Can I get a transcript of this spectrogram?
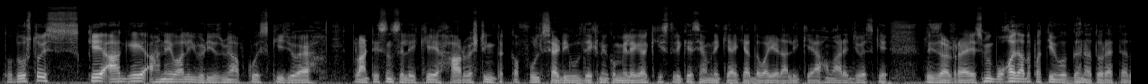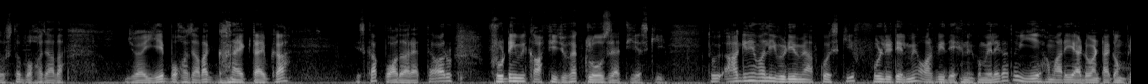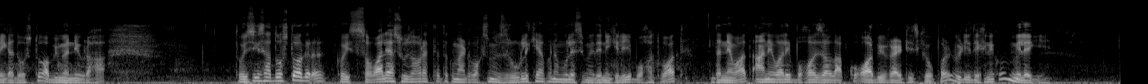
तो दोस्तों, इसके आगे आने वाली वीडियोज़ में आपको इसकी जो है प्लांटेशन से लेके हार्वेस्टिंग तक का फुल शेड्यूल देखने को मिलेगा कि इस तरीके से हमने क्या क्या दवाइयाँ डाली, क्या हमारे जो इसके रिज़ल्ट रहे। इसमें बहुत ज़्यादा पत्तियों का घना तो रहता है दोस्तों, बहुत ज़्यादा जो है ये बहुत ज़्यादा घना एक टाइप का इसका पौधा रहता है और फ्रूटिंग भी काफ़ी जो है क्लोज रहती है इसकी। तो आगे वाली वीडियो में आपको इसकी फुल डिटेल में और भी देखने को मिलेगा। तो ये हमारी एडवांटा कंपनी का दोस्तों, अभी अभिमन्यु रहा। तो इसी साथ दोस्तों, अगर कोई सवाल या सुझाव रहता है तो कमेंट बॉक्स में ज़रूर लिखिए अपने मूल्य से देने के लिए। बहुत बहुत धन्यवाद। आने वाली बहुत जल्द आपको और भी वैराइटीज़ के ऊपर वीडियो देखने को मिलेगी।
